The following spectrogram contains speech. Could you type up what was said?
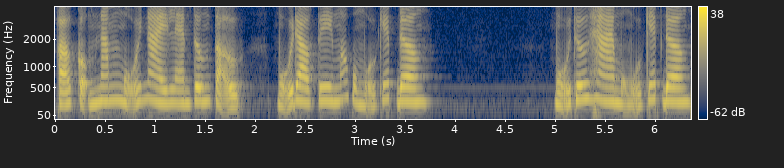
Ở cụm 5 mũi này làm tương tự, mũi đầu tiên móc một mũi kép đơn. Mũi thứ hai một mũi kép đơn.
